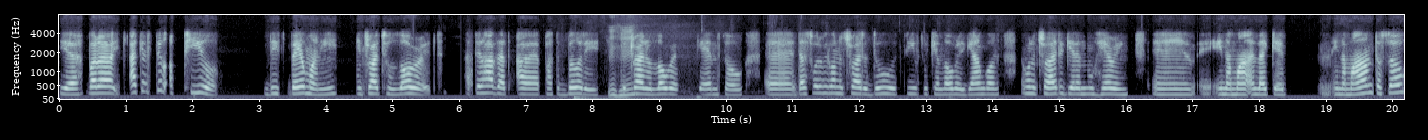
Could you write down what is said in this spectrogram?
Yeah, but uh, I can still appeal this bail money and try to lower it. I still have that uh, possibility to Mhm. try to lower it again. So uh, that's what we're gonna try to do. See if we can lower it again. I'm going. I'm gonna try to get a new hearing um, in a month, like a, in a month or so,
